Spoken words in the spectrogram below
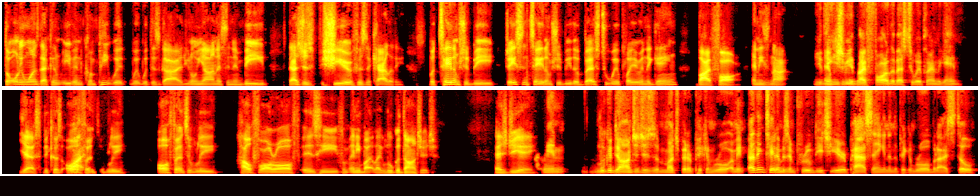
The only ones that can even compete with, with with this guy, you know, Giannis and Embiid, that's just sheer physicality. But Tatum should be Jayson Tatum should be the best two way player in the game by far, and he's not. You think and, he should be by far the best two way player in the game? Yes, because Why? offensively, offensively, how far off is he from anybody like Luka Doncic, SGA? I mean, Luka Doncic is a much better pick and roll. I mean, I think Tatum has improved each year passing and in the pick and roll, but I still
